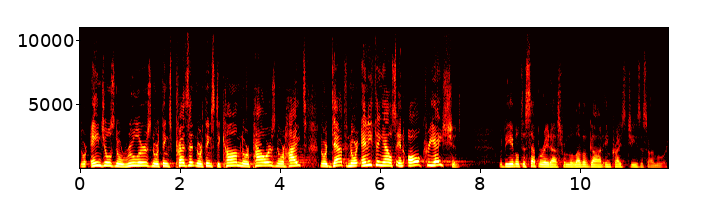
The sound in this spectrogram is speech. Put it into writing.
nor angels, nor rulers, nor things present, nor things to come, nor powers, nor height, nor depth, nor anything else in all creation would be able to separate us from the love of God in Christ Jesus our Lord.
